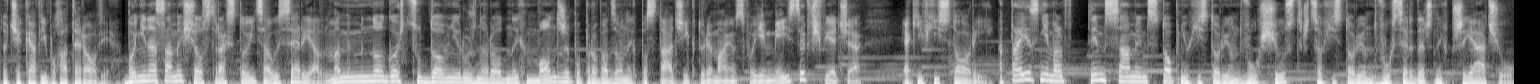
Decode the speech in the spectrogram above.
to ciekawi bohaterowie. Bo nie na samych siostrach stoi cały serial. Mamy mnogość cudownie różnorodnych, mądrze poprowadzonych postaci, które mają swoje miejsce w świecie, jak i w historii. A ta jest niemal w tym samym stopniu historią dwóch sióstr, co historią dwóch serdecznych przyjaciół,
